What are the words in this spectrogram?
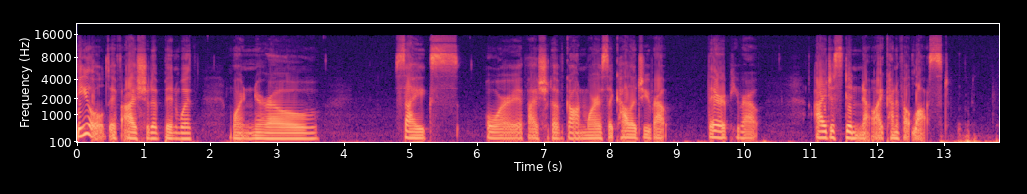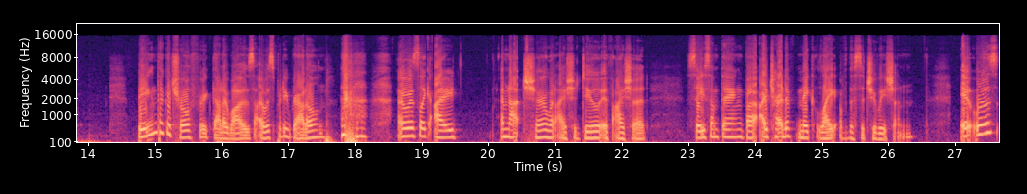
field, if I should have been with more neuro psychs, or if I should have gone more a psychology route, therapy route. I just didn't know. I kind of felt lost. Being the control freak that I was, I was pretty rattled. I was like, I I'm not sure what I should do if I should say something, but I try to make light of the situation. It was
